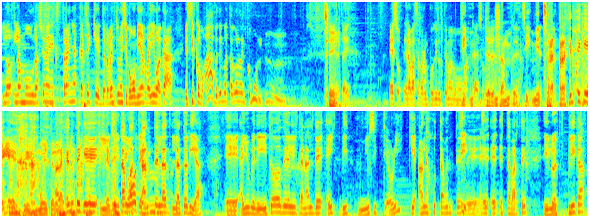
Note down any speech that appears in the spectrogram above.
lo- las modulaciones extrañas, ¿cachai? Que de repente uno dice, ¿cómo mierda llego acá? Es decir, como, ah, pero tengo esta acorde en común. Mm, Sí. ¿cachai? Eso, era para cerrar un poquito el tema como Sí, más. Interesante. Sí, mira, Sí. Para, para la gente que. Sí, eh, sí, muy Para la gente que le gusta bastante la, la teoría, eh, hay un videito del canal de 8-Bit Music Theory que habla justamente Sí, de e- e- esta parte y lo explica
